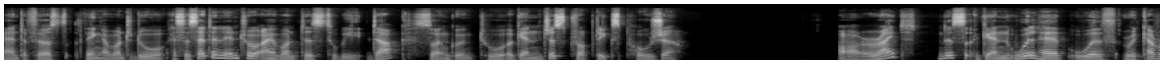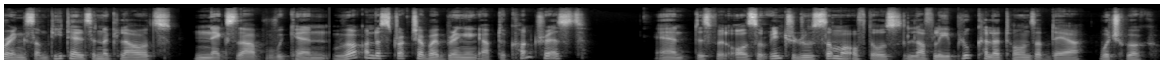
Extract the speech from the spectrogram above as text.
And the first thing I want to do, as I said in the intro, I want this to be dark. So I'm going to again just drop the exposure. Alright, this again will help with recovering some details in the clouds. Next up, we can work on the structure by bringing up the contrast. And this will also introduce some of those lovely blue color tones up there, which work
